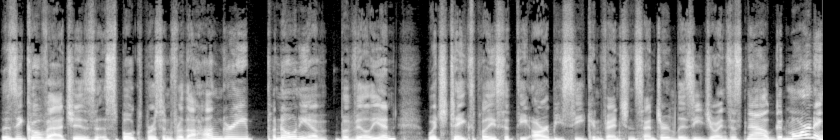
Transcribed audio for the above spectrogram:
Lizzie Kovach is a spokesperson for the Hungary Pannonia Pavilion, which takes place at the RBC Convention Center. Lizzie joins us now. Good morning.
